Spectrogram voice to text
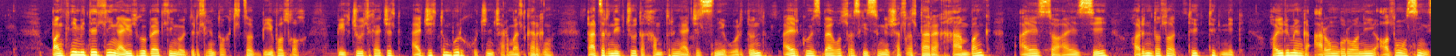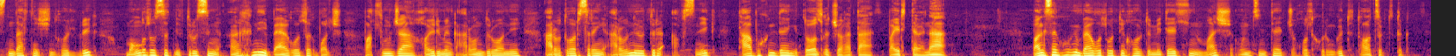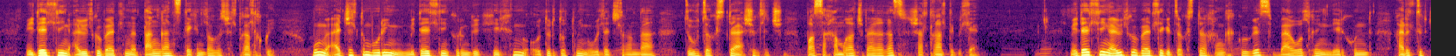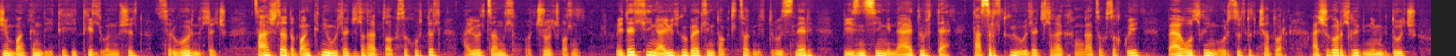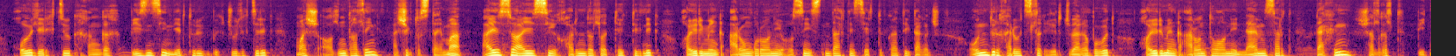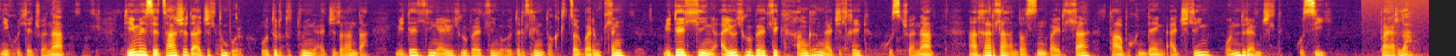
Банкны мэдээллийн аюулгүй байдлын удирдлагын тогтолцоог бий болгох, бэхжүүлэх ажилд ажилтан бүр хүчин чармаалт гарган газар нэгжүүд хамтран ажилласны үр дүнд Airquest байгууллагаас хийсэн шалгалтаар Хаан банк ISO IC 27 тэг тэг 1 2013 оны олон улсын стандартын шинэ хувилбарыг Монгол улсад нэвтрүүлсэн анхны байгууллага болж Батламжаа 2014 оны 10 дугаар сарын 10-ны өдөр авсныг та бүхэндээ дуулгаж байгаадаа баяртай байна. Банк санхүүгийн байгууллагуудын хувьд мэдээлэл нь маш үнцэнтэй чухал хөрөнгөд тооцогддог. Мэдээллийн аюулгүй байдал нь дан ганц технологиос шалтгааллахгүй. Мөн ажилтан бүрийн мэдээллийн хөрөнгийг хэрхэн өдөр тутмын үйл ажиллагаанд зөв зохистой ашиглаж бас хамгаалж байгаагаас шалтгаалдаг билээ. Мэдээллийн аюулгүй байдлыг зохистой хангахгүйгээс байгууллагын нэр хүнд харилцагчийн банкнд итгэх итгэл үнэмшилд сөргөөр нөлөөлж цаашлаад банкны үйл ажиллагаа зогсох хүртэл аюул занал учруулж болно. Мэдээллийн аюулгүй байдлын тогтолцоог нэвтрүүлснээр бизнесийн найдвартай тасралтгүй үйл ажиллагааг хангаа зогсохгүй байгууллагын өрсөлдөх чадвар ашиг орлогыг нэмэгдүүлж хууль эрх зүйг хангах, бизнесийн нэр төрийг бэхжүүлэх зэрэг маш олон талын ашиг тустай юм а. ISO IEC 27 тэгтэг 1 2013 оны улсын стандартын сертификатыг дагаж өндөр хариуцлага ирж байгаа бөгөөд 2015 оны 8 сард дахин шалгалт бидний хүлээж байна. Тиймээс цаашид ажилтан бүр өдөр тутмын ажиллагаанд мэдээллийн аюулгүй байдлын удирдлагын тогтолцоог баримтлан мэдээллийн аюулгүй байдлыг ханган ажиллахыг хүсэж байна анхаарлаа хандуулсанд баярлалаа. Та бүхэндээ ажлын өндөр амжилт хүсье. баярлалаа.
